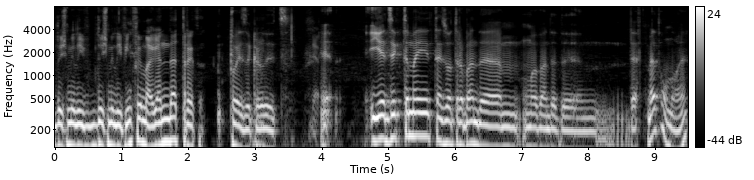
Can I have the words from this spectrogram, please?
2000, e 2020 foi uma grande treta. pois acredito. Yeah. É, ia dizer que também tens outra banda, uma banda de death metal, não é?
